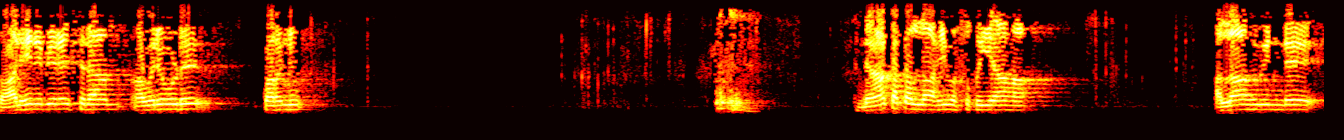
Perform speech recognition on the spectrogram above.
സാലിഹ് നബി അലൈഹി സ്വലാം അവരോട് പറഞ്ഞു അള്ളാഹുവിന്റെ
